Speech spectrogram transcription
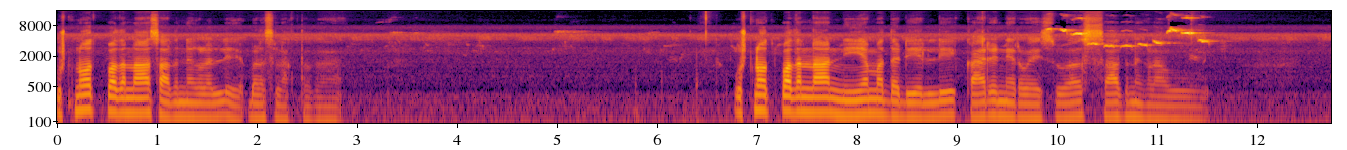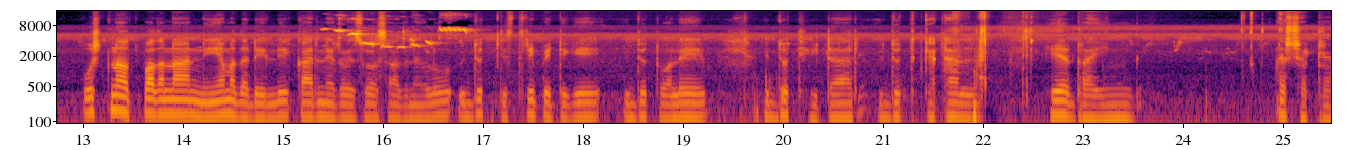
ಉಷ್ಣೋತ್ಪಾದನಾ ಸಾಧನಗಳಲ್ಲಿ ಬಳಸಲಾಗ್ತದೆ. ಉಷ್ಣೋತ್ಪಾದನಾ ನಿಯಮದಡಿಯಲ್ಲಿ ಕಾರ್ಯನಿರ್ವಹಿಸುವ ಸಾಧನಗಳಾವು? ಉಷ್ಣ ಉತ್ಪಾದನಾ ನಿಯಮದಡಿಯಲ್ಲಿ ಕಾರ್ಯನಿರ್ವಹಿಸುವ ಸಾಧನಗಳು ವಿದ್ಯುತ್ ಇಸ್ತ್ರಿ ಪೆಟ್ಟಿಗೆ ವಿದ್ಯುತ್ ಒಲೆ, ವಿದ್ಯುತ್ ಹೀಟರ್, ವಿದ್ಯುತ್ ಕೆಟಲ್, ಹೇರ್ ಡ್ರೈಯಿಂಗ್ ಎಕ್ಸೆಟ್ರಾ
